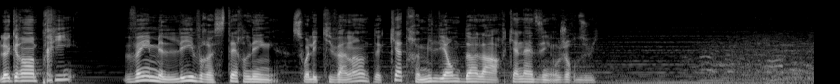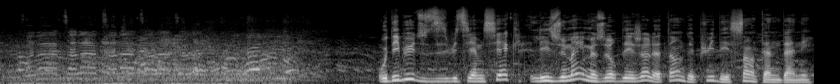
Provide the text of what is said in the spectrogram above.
Le Grand Prix, 20 000 livres sterling, soit l'équivalent de 4 millions de dollars canadiens aujourd'hui. Au début du 18e siècle, les humains mesurent déjà le temps depuis des centaines d'années.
